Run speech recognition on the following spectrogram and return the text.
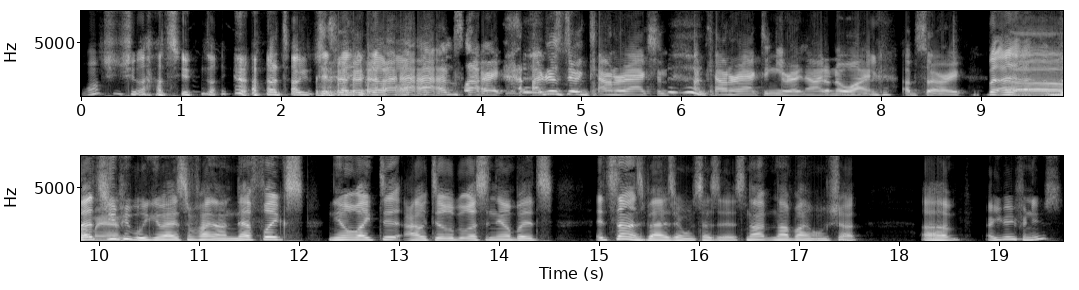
Why don't you chill out, dude? Like, I'm not talking shit about you. I'm sorry. I'm just doing counteraction. I'm counteracting you right now. I don't know why. I'm sorry. But I, Oh, that's you people. You guys can find it on Netflix. Neil liked it. I liked it a little bit less than Neil, but it's it's not as bad as everyone says it is. Not not by a long shot. Uh, are you ready for news?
